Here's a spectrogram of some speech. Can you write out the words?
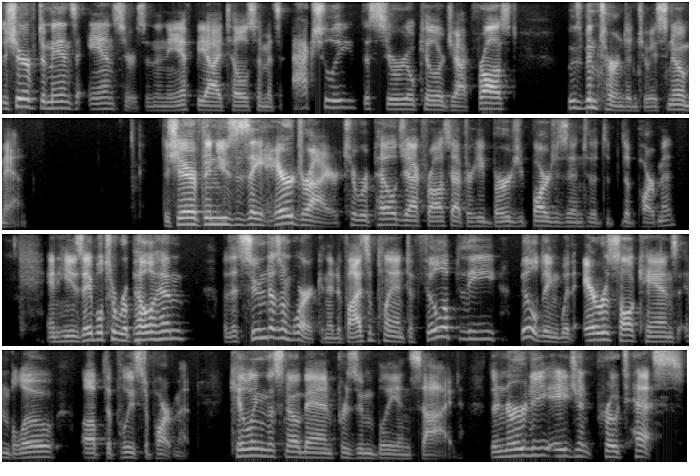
The sheriff demands answers, and then the FBI tells him it's actually the serial killer Jack Frost who's been turned into a snowman. The sheriff then uses a hair dryer to repel Jack Frost after he barges into the department, and he is able to repel him, but that soon doesn't work. And they devise a plan to fill up the building with aerosol cans and blow up the police department killing the snowman presumably inside. The nerdy agent protests.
